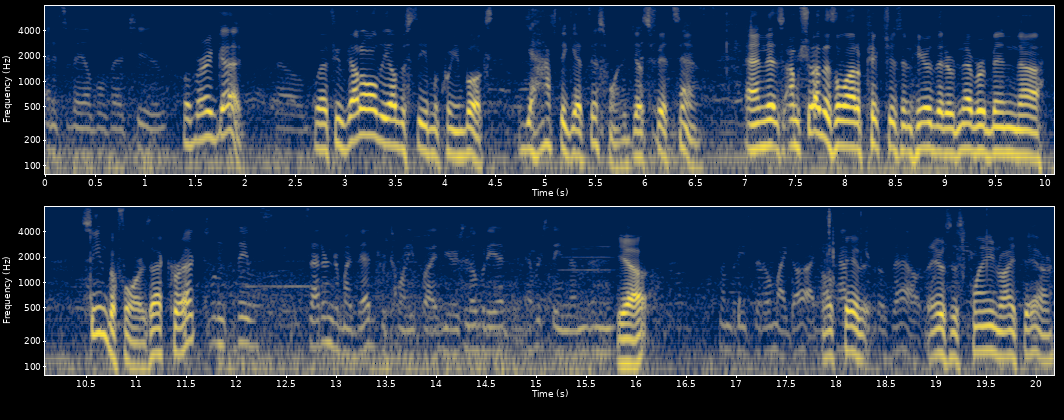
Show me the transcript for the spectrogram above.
and it's available there too. Well, very good. So Well, if you've got all the other Steve McQueen books, you have to get this one. It just fits in. And I'm sure there's a lot of pictures in here that have never been uh, seen before. Is that correct? well, they've sat under my bed for 25 years. Nobody had ever seen them, and Yeah. somebody said, "Oh my God, you Okay, have to get those out." There's this plane right there.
